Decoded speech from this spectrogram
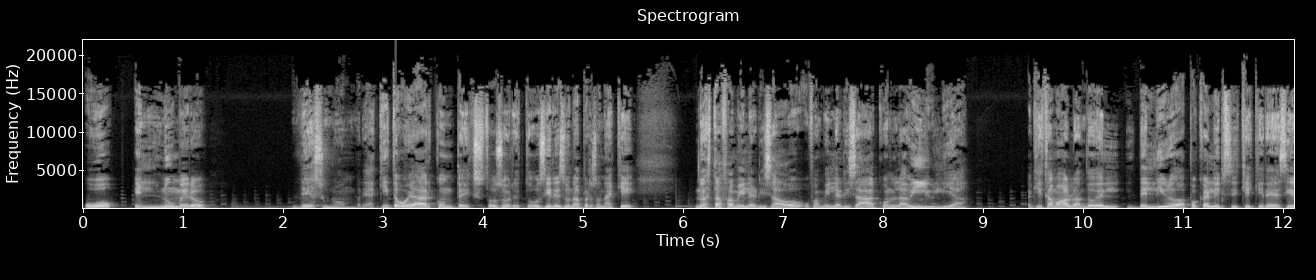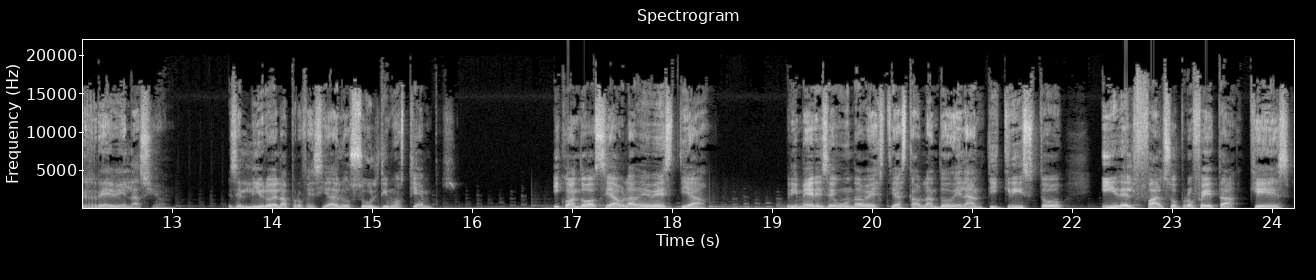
o el número de su nombre. Aquí te voy a dar contexto, sobre todo si eres una persona que no está familiarizado o familiarizada con la Biblia. Aquí estamos hablando del, del libro de Apocalipsis que quiere decir revelación. Es el libro de la profecía de los últimos tiempos. Y cuando se habla de bestia, primera y segunda bestia, está hablando del anticristo y del falso profeta, que es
